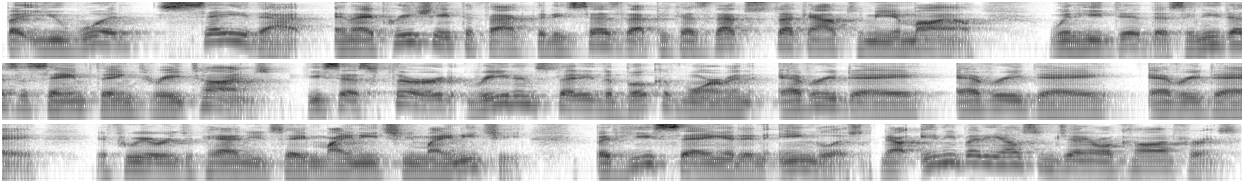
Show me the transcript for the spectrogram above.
but you would say that. And I appreciate the fact that he says that because that stuck out to me a mile when he did this. And he does the same thing three times. He says, third, read and study the Book of Mormon every day, every day, every day. If we were in Japan, you'd say Mainichi, Mainichi. But he's saying it in English. Now, anybody else in General Conference,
